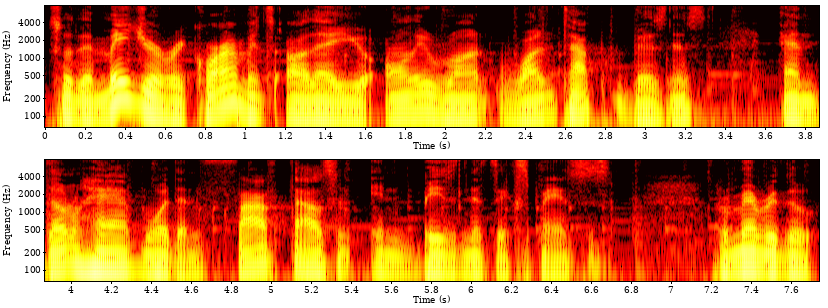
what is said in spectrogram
So the major requirements are that you only run one type of business and don't have more than 5000 in business expenses. Remember though,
